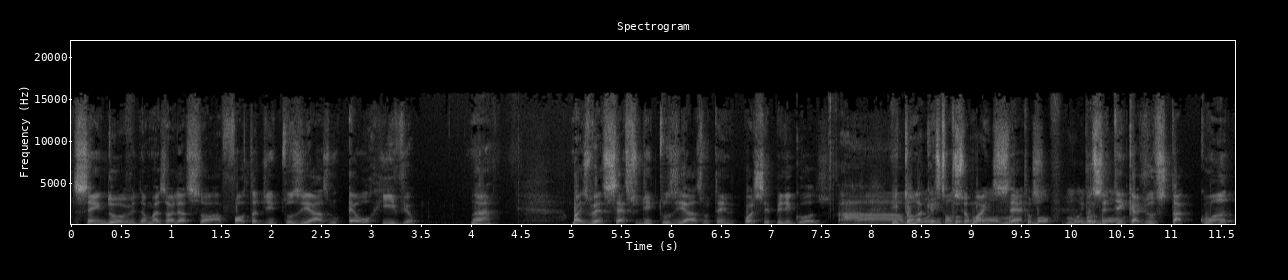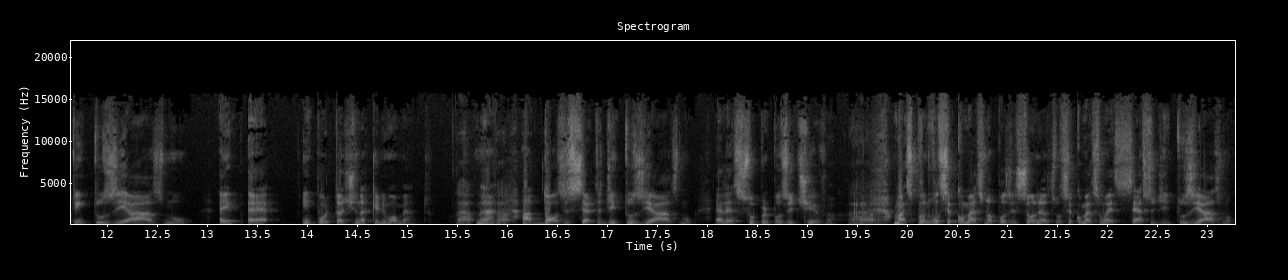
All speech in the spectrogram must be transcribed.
Sem dúvida, mas olha só, a falta de entusiasmo é horrível, né? Mas o excesso de entusiasmo tem, pode ser perigoso. Ah, então, na questão do seu bom, mindset, muito bom, muito você bom. tem que ajustar quanto entusiasmo é, é importante naquele momento. É, né? é. A dose certa de entusiasmo ela é super positiva. É. Mas quando você começa uma posição, Leandro, se você começa um excesso de entusiasmo,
